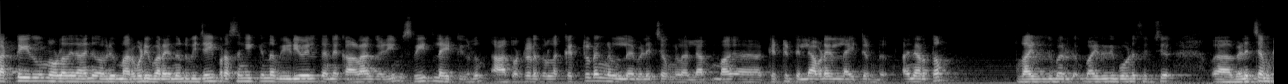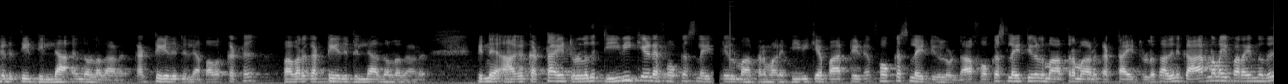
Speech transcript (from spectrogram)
കട്ട് ചെയ്തു എന്നുള്ളതിനും അവർ മറുപടി പറയുന്നുണ്ട്. വിജയ് പ്രസംഗിക്കുന്ന വീഡിയോയിൽ തന്നെ കാണാൻ കഴിയും. സ്ട്രീറ്റ് ലൈറ്റുകളും ആ തൊട്ടടുത്തുള്ള കെട്ടിടങ്ങളിലെ വെളിച്ചങ്ങളെല്ലാം കെട്ടിട്ടില്ല. അവിടെ ലൈറ്റ് ഉണ്ട്. അതിനർത്ഥം വൈദ്യുതി ബോർഡ് വൈദ്യുതി ബോർഡ് സ്വിച്ച് വെളിച്ചം കെടുത്തിയിട്ടില്ല എന്നുള്ളതാണ്. കട്ട് ചെയ്തിട്ടില്ല. പവർ കട്ട് പവർ കട്ട് ചെയ്തിട്ടില്ല എന്നുള്ളതാണ്. പിന്നെ ആകെ കട്ടായിട്ടുള്ളത് ടി വി കെയുടെ ഫോക്കസ് ലൈറ്റുകൾ മാത്രമാണ്. ടി വി കെ പാർട്ടിയുടെ ഫോക്കസ് ലൈറ്റുകളുണ്ട്. ആ ഫോക്കസ് ലൈറ്റുകൾ മാത്രമാണ് കട്ടായിട്ടുള്ളത്. അതിന് കാരണമായി പറയുന്നത്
